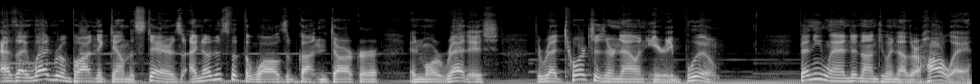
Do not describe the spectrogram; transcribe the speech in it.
As I led Robotnik down the stairs, I noticed that the walls have gotten darker and more reddish, the red torches are now an eerie blue. Then he landed onto another hallway.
